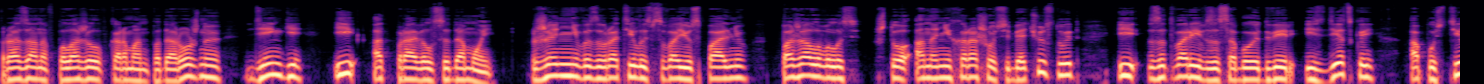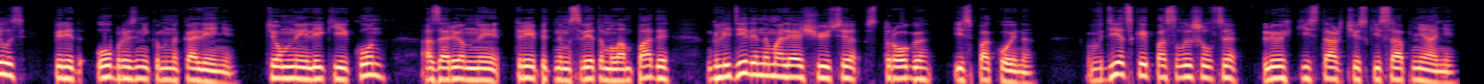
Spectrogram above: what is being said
Разанов положил в карман подорожную, деньги и отправился домой. Женни возвратилась в свою спальню, пожаловалась, что она нехорошо себя чувствует, и, затворив за собой дверь из детской, опустилась перед образником на колени. Темные лики икон, озаренные трепетным светом лампады, глядели на молящуюся строго и спокойно. В детской послышался легкий старческий сап няни.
